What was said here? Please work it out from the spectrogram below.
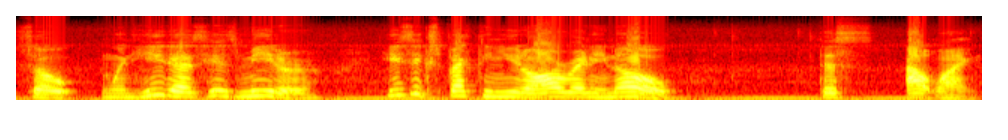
So when he does his meter, He's expecting you to already know this outline.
